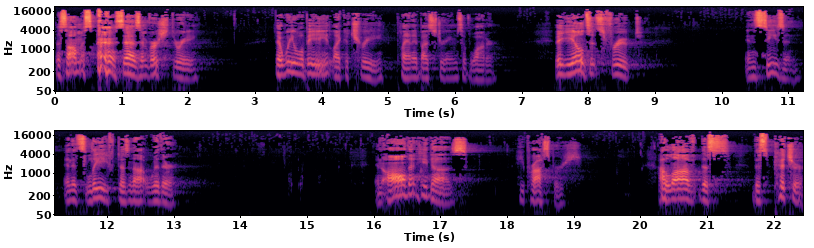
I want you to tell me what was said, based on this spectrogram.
the psalmist says in verse 3 that we will be like a tree planted by streams of water that yields its fruit in season, and its leaf does not wither. And all that he does, he prospers. I love this, this picture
